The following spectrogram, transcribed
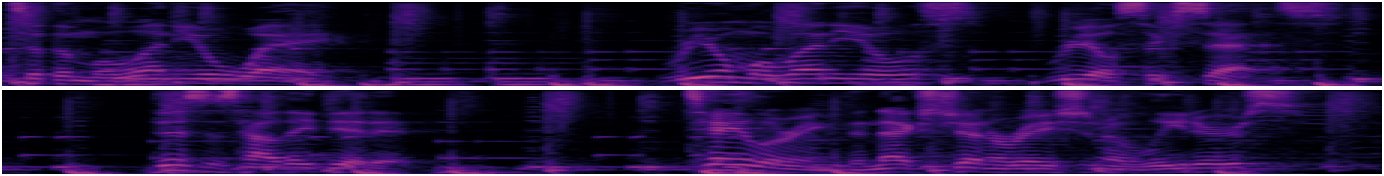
to the Millennial Way. Real millennials, real success. This is how they did it. Tailoring the next generation of leaders.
